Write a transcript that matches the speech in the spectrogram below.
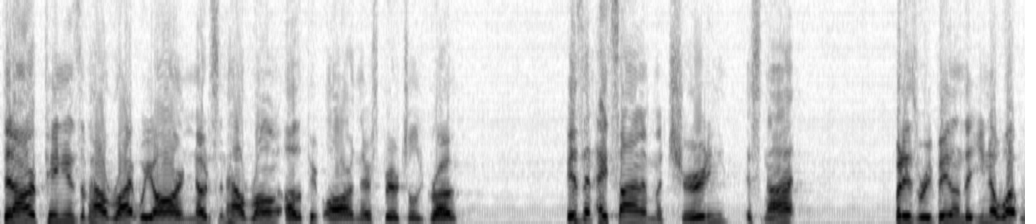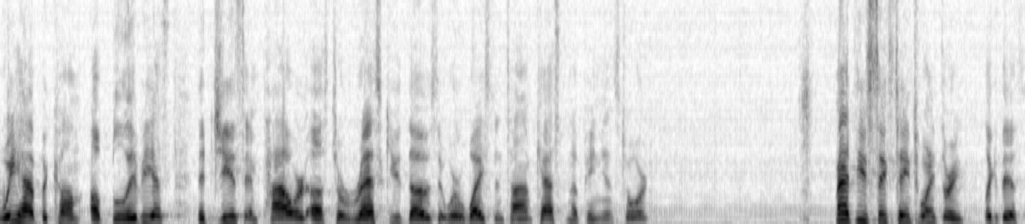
that our opinions of how right we are and noticing how wrong other people are in their spiritual growth isn't a sign of maturity? It's not. But it's revealing that, you know what, we have become oblivious, that Jesus empowered us to rescue those that we're wasting time casting opinions toward. Matthew 16, 23. Look at this.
